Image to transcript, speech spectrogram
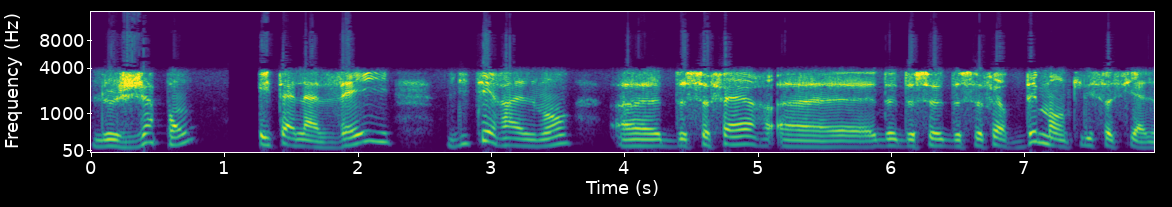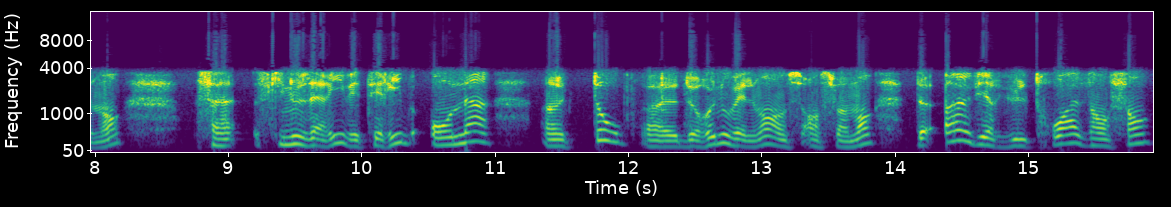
le Japon est à la veille, littéralement, euh, de se faire euh, de, de, se, de se faire démanteler socialement. Ça, ce qui nous arrive est terrible. On a un taux euh, de renouvellement en, en, ce moment de 1,3 enfants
